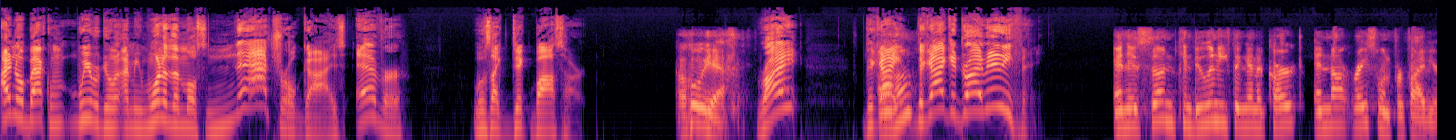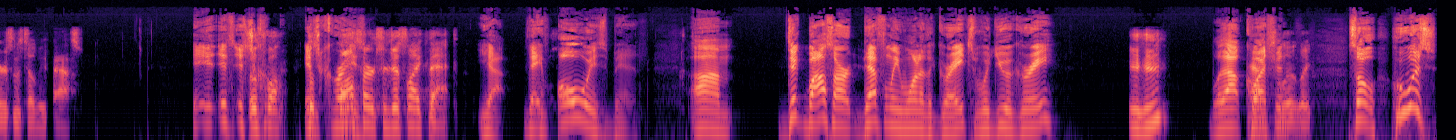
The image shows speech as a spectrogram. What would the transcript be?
I know back when we were doing, I mean, one of the most natural guys ever was like Dick Bosshart. Oh yeah, right. The guy, uh-huh. the guy could drive anything, and his son can do anything in a cart and not race one for five years and still be fast. It, it's it's those, cr- it's crazy. Bossharts are just like that. Yeah, they've always been. Um, Dick Bosshart definitely one of the greats. Would you agree? Mm-hmm. Without question. Absolutely. So who was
